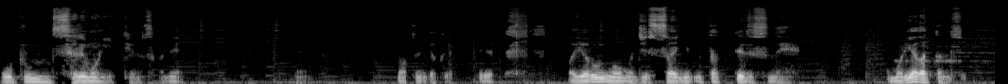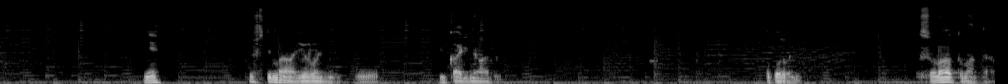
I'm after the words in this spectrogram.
オープンセレモニーっていうんですかね。まあとにかくやって、まあ、世論号も実際に歌ってですね、盛り上がったんですよ。ね。そしてまあ世論にこう、ゆかりのあるところに、その後また、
